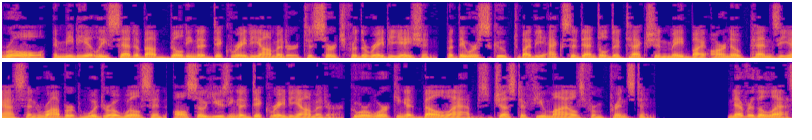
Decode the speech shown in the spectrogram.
Roll, immediately set about building a Dicke radiometer to search for the radiation, but they were scooped by the accidental detection made by Arno Penzias and Robert Woodrow Wilson also using a Dicke radiometer, who were working at Bell Labs just a few miles from Princeton. Nevertheless,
